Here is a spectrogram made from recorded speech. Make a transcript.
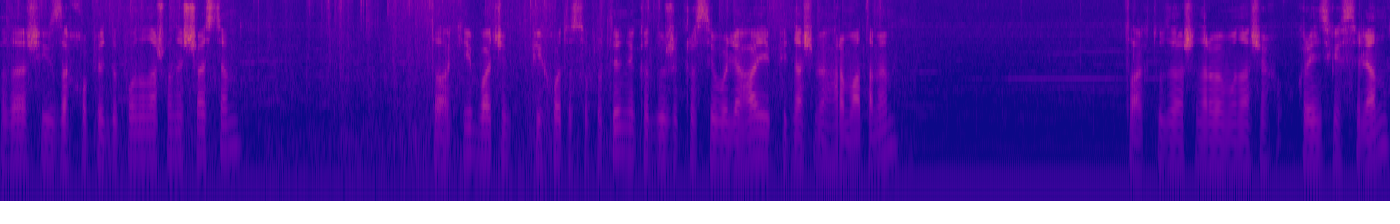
Бо Зараз їх захоплять до повного нашого нещастя. Так, і бачимо піхота супротивника дуже красиво лягає під нашими гарматами. Так, тут зараз ще наробимо наших українських селян.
